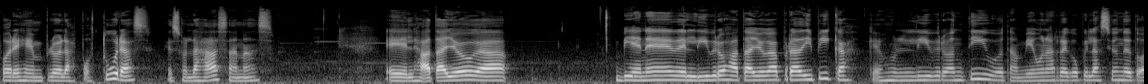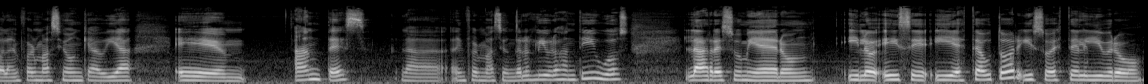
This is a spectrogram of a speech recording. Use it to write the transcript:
Por ejemplo, las posturas, que son las asanas. El Hatha Yoga viene del libro Hatha Yoga Pradipika, que es un libro antiguo, también una recopilación de toda la información que había eh, antes, la, la información de los libros antiguos, la resumieron y, lo y este autor hizo este libro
